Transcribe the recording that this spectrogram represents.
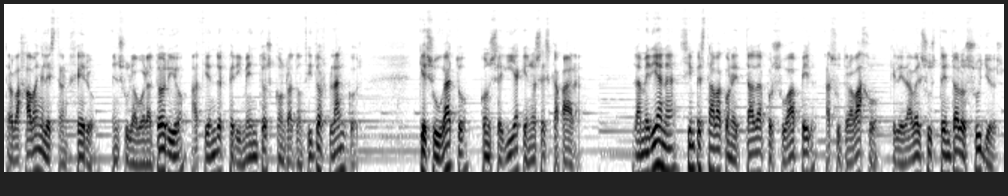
trabajaba en el extranjero, en su laboratorio, haciendo experimentos con ratoncitos blancos, que su gato conseguía que no se escapara. La mediana siempre estaba conectada por su Apple a su trabajo, que le daba el sustento a los suyos,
